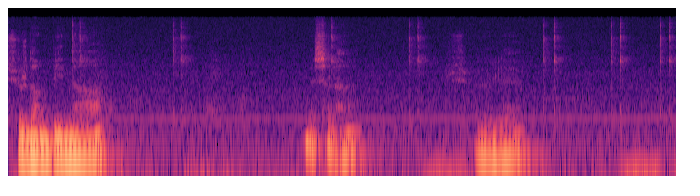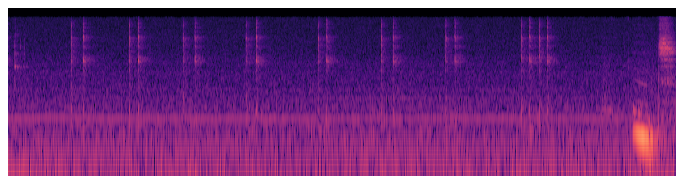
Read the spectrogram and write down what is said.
Şuradan bina. Mesela şöyle. Evet.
